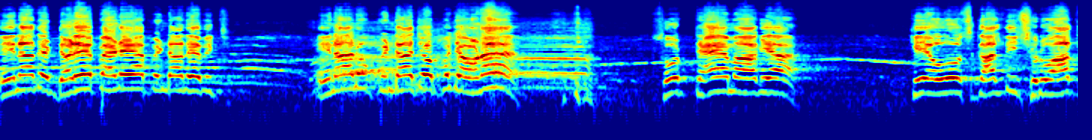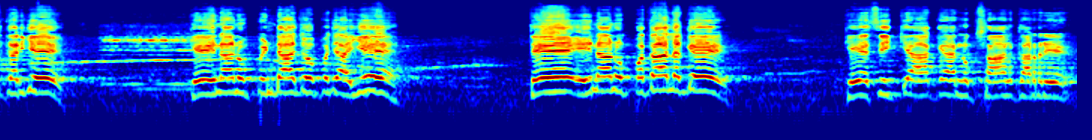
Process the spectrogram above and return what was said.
ਇਹਨਾਂ ਦੇ ਡਲੇ ਪੈਣੇ ਆ ਪਿੰਡਾਂ ਦੇ ਵਿੱਚ। ਇਹਨਾਂ ਨੂੰ ਪਿੰਡਾਂ 'ਚੋਂ ਭਜਾਉਣਾ ਸੋ ਟਾਈਮ ਆ ਗਿਆ ਕਿ ਉਸ ਗੱਲ ਦੀ ਸ਼ੁਰੂਆਤ ਕਰੀਏ, ਕਿ ਇਹਨਾਂ ਨੂੰ ਪਿੰਡਾਂ 'ਚੋਂ ਭਜਾਈਏ। ਤੇ ਇਹਨਾਂ ਨੂੰ ਪਤਾ ਲੱਗੇ ਕਿ ਅਸੀਂ ਕਿਆ ਕਿਆ ਨੁਕਸਾਨ ਕਰ ਰਹੇ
